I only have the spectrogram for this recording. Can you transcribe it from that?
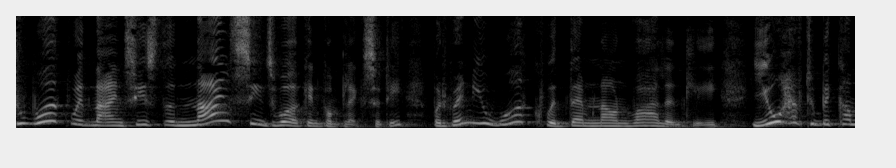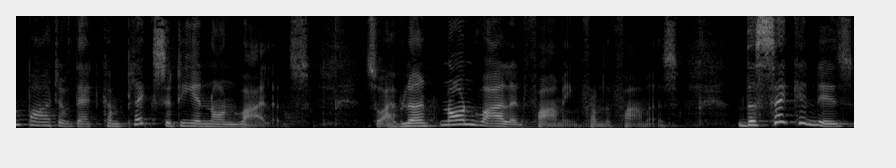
To work with nine seeds, the nine seeds work in complexity, but when you work with them non-violently, you have to become part of that complexity and non-violence. So I've learned non-violent farming from the farmers. The second is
